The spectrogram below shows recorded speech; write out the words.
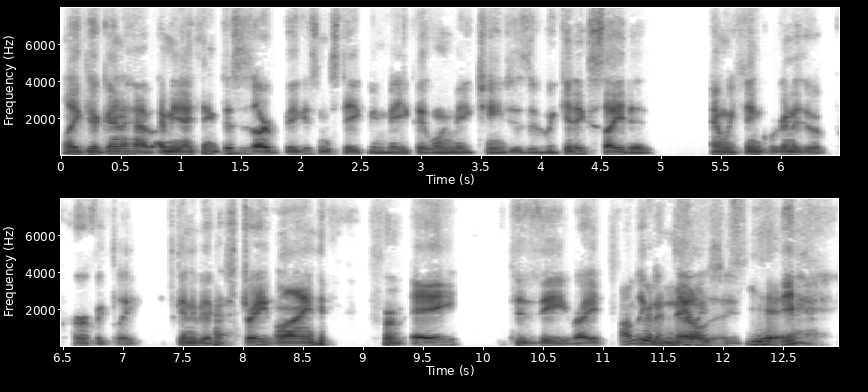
Like you're gonna have. I mean, I think this is our biggest mistake we make when we make changes is we get excited and we think we're gonna do it perfectly. It's gonna be like a straight line from A to Z, right? I'm like gonna nail this. Yeah. yeah,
